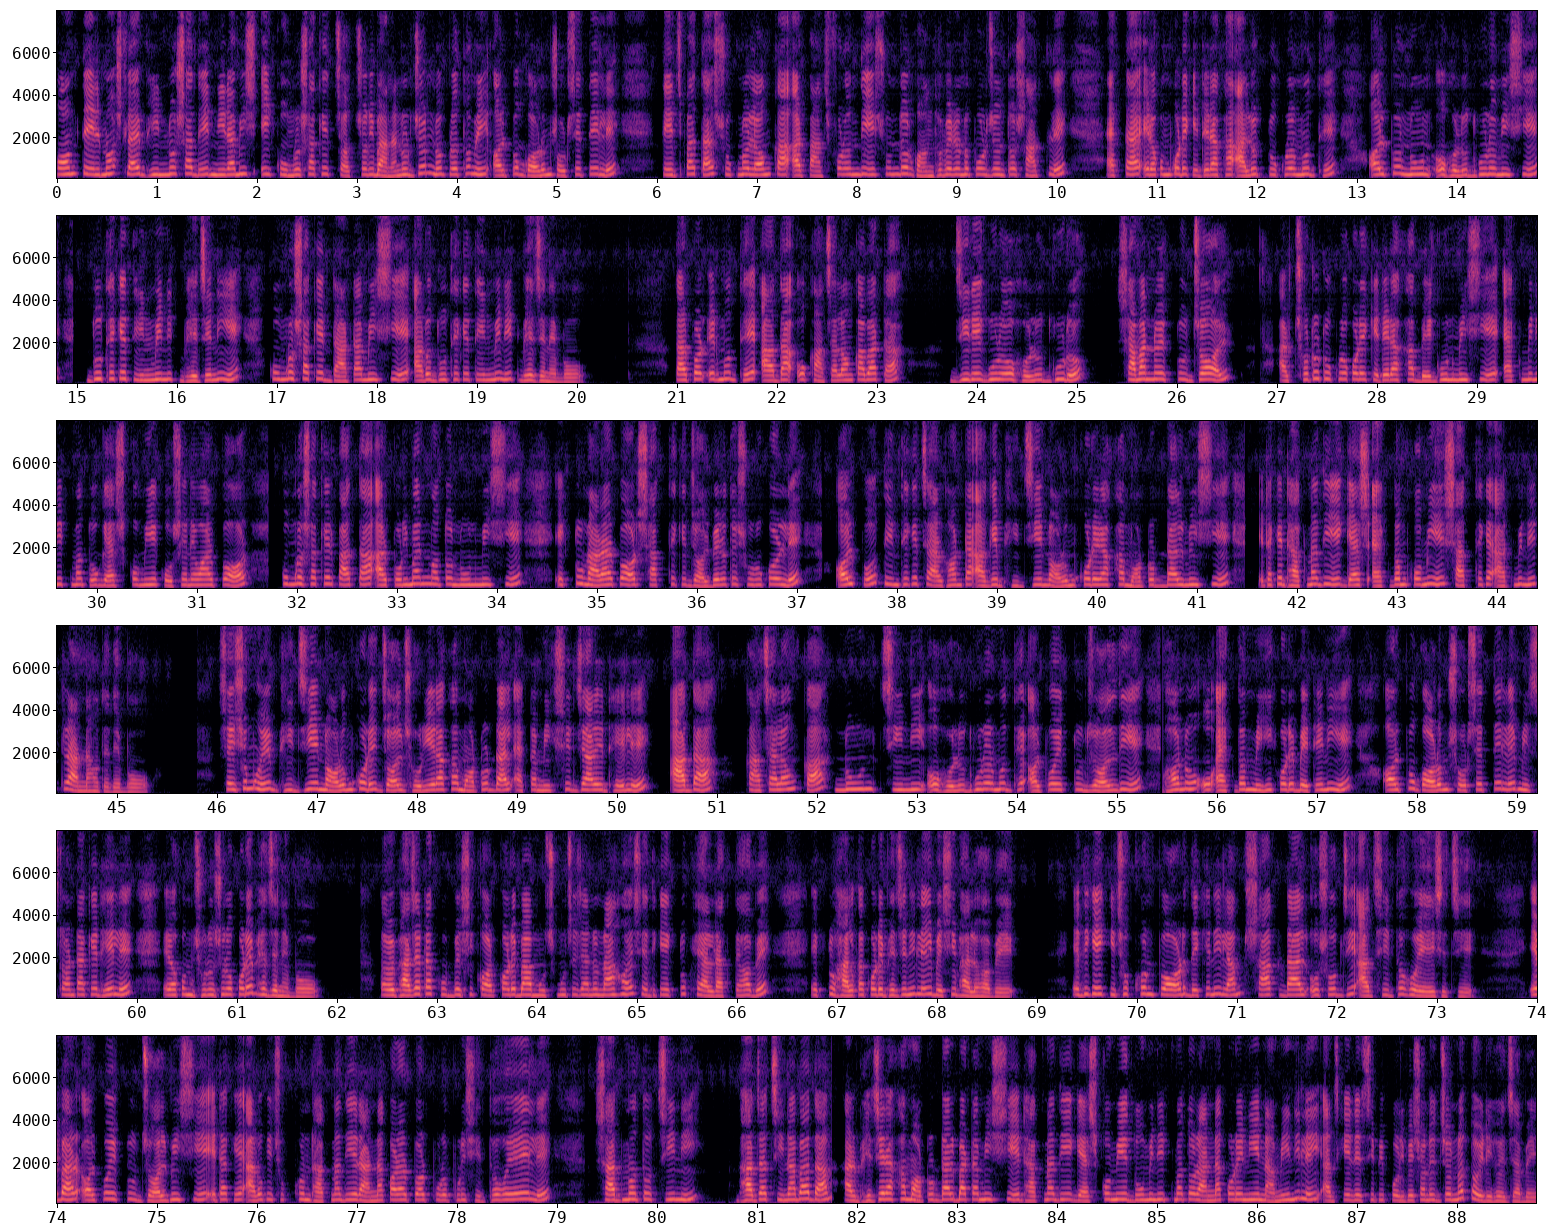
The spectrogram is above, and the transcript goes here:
কম তেল মশলায় ভিন্ন স্বাদের নিরামিষ এই কুমড়ো শাকের চচ্চড়ি বানানোর জন্য প্রথমেই অল্প গরম সর্ষের তেলে তেজপাতা, শুকনো লঙ্কা আর পাঁচফোড়ন দিয়ে সুন্দর গন্ধ বেরোনো পর্যন্ত সাঁতলে একটা এরকম করে কেটে রাখা আলুর টুকরোর মধ্যে অল্প নুন ও হলুদ গুঁড়ো মিশিয়ে দু থেকে তিন মিনিট ভেজে নিয়ে কুমড়ো শাকের ডাঁটা মিশিয়ে আরও দু থেকে তিন মিনিট ভেজে নেব। তারপর এর মধ্যে আদা ও কাঁচা লঙ্কা বাটা, জিরে গুঁড়ো, হলুদ গুঁড়ো, সামান্য একটু জল আর ছোট টুকরো করে কেটে রাখা বেগুন মিশিয়ে এক মিনিট মতো গ্যাস কমিয়ে কষে নেওয়ার পর কুমড়ো শাকের পাতা আর পরিমাণ মতো নুন মিশিয়ে একটু নাড়ার পর শাক থেকে জল বেরোতে শুরু করলে অল্প তিন থেকে চার ঘণ্টা আগে ভিজিয়ে নরম করে রাখা মটর ডাল মিশিয়ে এটাকে ঢাকনা দিয়ে গ্যাস একদম কমিয়ে সাত থেকে আট মিনিট রান্না হতে দেব। সেই সময়ে ভিজিয়ে নরম করে জল ঝরিয়ে রাখা মটর ডাল একটা মিক্সির জারে ঢেলে আদা কাঁচা লঙ্কা, নুন, চিনি ও হলুদ গুঁড়োর মধ্যে অল্প একটু জল দিয়ে ঘন ও একদম মিহি করে বেটে নিয়ে অল্প গরম সর্ষের তেলে মিশ্রণটাকে ঢেলে এরকম ঝুড়ো ঝুড়ো করে ভেজে নেব। তবে ভাজাটা খুব বেশি কড়কড়ে বা মুচমুচে যেন না হয়, সেদিকে একটু খেয়াল রাখতে হবে। একটু হালকা করে ভেজে নিলেই বেশি ভালো হবে। এদিকে কিছুক্ষণ পর দেখে নিলাম শাক, ডাল ও সবজি আজ সিদ্ধ হয়ে এসেছে। এবার অল্প একটু জল মিশিয়ে এটাকে আরও কিছুক্ষণ ঢাকনা দিয়ে রান্না করার পর পুরোপুরি সিদ্ধ হয়ে এলে স্বাদমতো চিনি ভাজা বাদাম আর ভেজে রাখা মটর ডাল বাটা মিশিয়ে ঢাকনা দিয়ে গ্যাস কমিয়ে দু মিনিট মতো রান্না করে নিয়ে নামিয়ে নিলেই আজকের রেসিপি পরিবেশনের জন্য তৈরি হয়ে যাবে।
